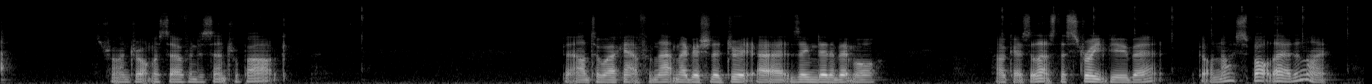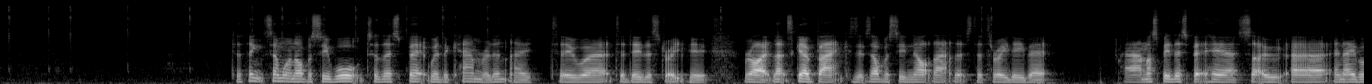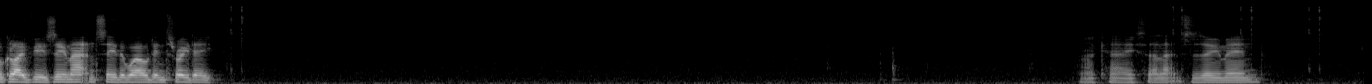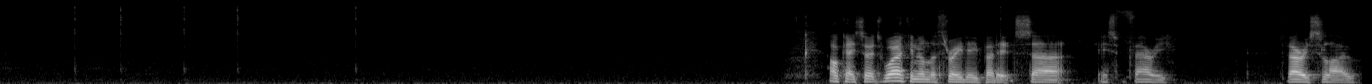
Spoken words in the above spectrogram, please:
Let's try and drop myself into Central Park. Bit hard to work out from that. Maybe I should have uh, zoomed in a bit more. Okay, so that's the street view bit. Got a nice spot there, didn't I? To think someone obviously walked to this bit with the camera, didn't they, to uh, to do the street view. Right, let's go back because it's obviously not that that's the 3D bit. Uh, must be this bit here. So uh, enable globe view, zoom out and see the world in 3D. Okay, so let's zoom in. Okay, so it's working on the 3D, but it's uh, it's very very slow,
